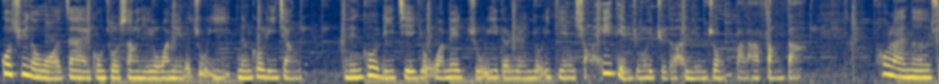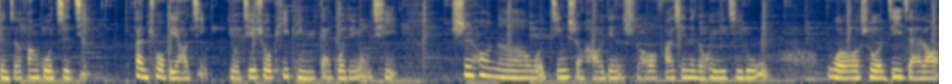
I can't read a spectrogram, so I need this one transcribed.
过去的我在工作上也有完美的主义，能够理讲。能够理解有完美主义的人，有一点小黑点就会觉得很严重，把它放大。后来呢，选择放过自己，犯错不要紧，有接受批评与改过的勇气。事后呢，我精神好一点的时候，发现那个会议记录，我所记载老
